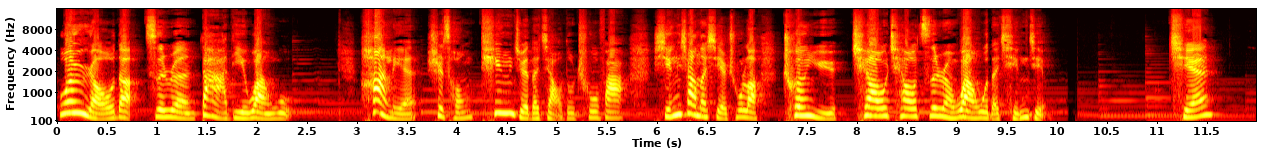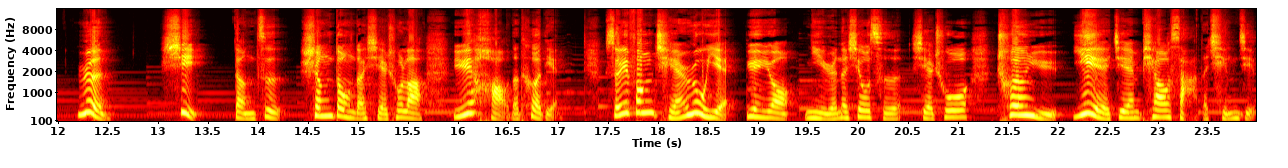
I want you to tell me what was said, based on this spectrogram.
温柔的滋润大地万物。颔联是从听觉的角度出发，形象地写出了春雨悄悄滋润万物的情景。潜、润、细等字生动地写出了雨好的特点。随风潜入夜，运用拟人的修辞，写出春雨夜间飘洒的情景。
